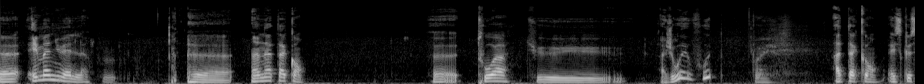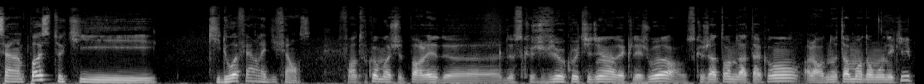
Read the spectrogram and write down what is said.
Euh, Emmanuel, Mm. Euh, un attaquant. Euh, toi, tu as joué au foot Oui. Attaquant, est-ce que c'est un poste qui, qui doit faire la différence Enfin, en tout cas, moi, je vais te parler de, de ce que je vis au quotidien avec les joueurs, ce que j'attends de l'attaquant, alors notamment dans mon équipe,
